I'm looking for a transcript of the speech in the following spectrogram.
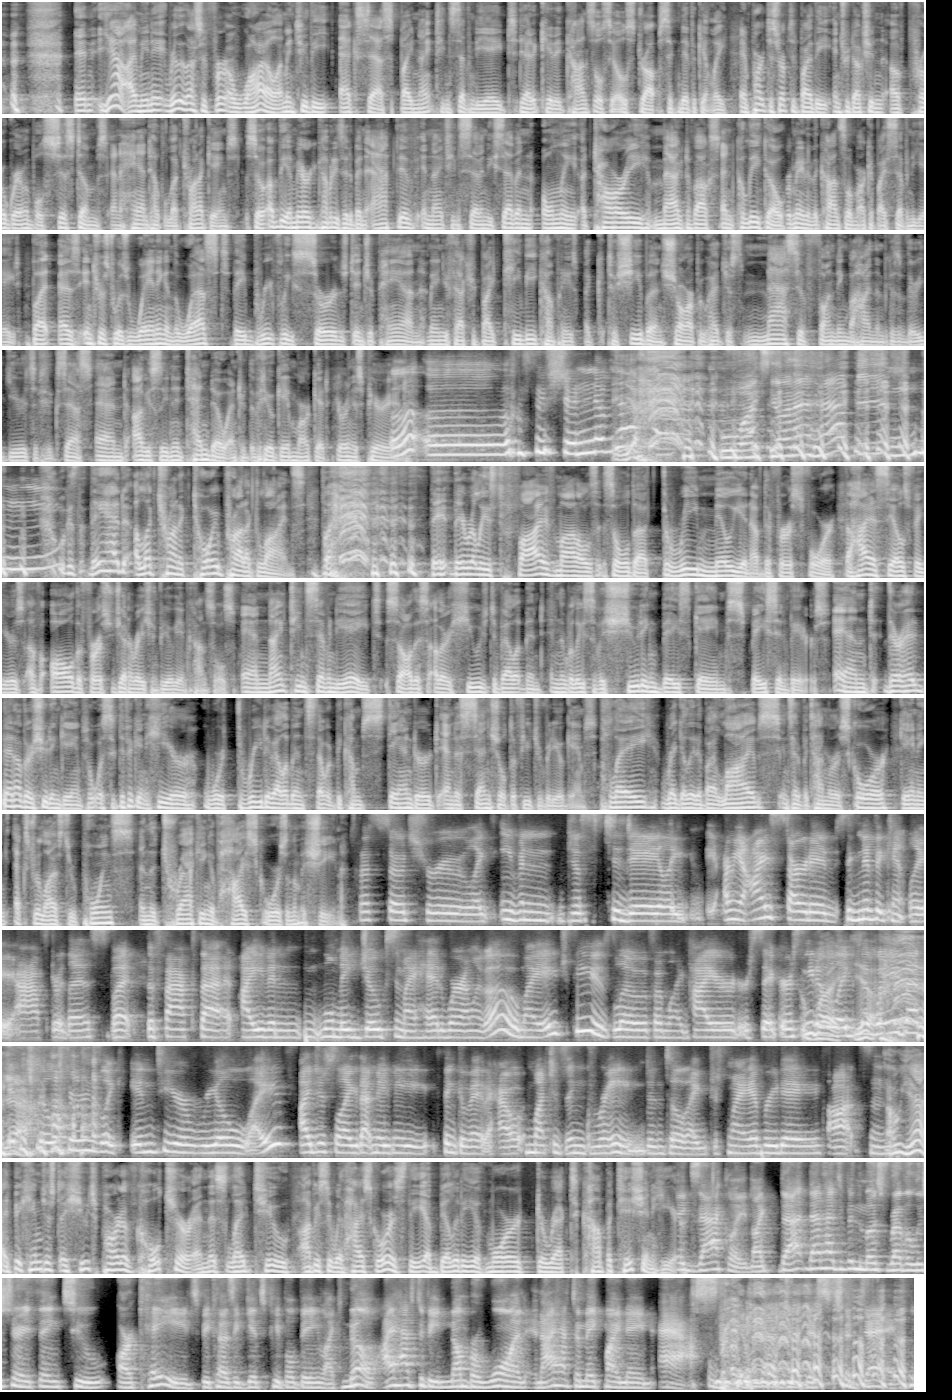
and yeah, I mean it really lasted for a while. I mean to the excess by 1978, dedicated console sales dropped significantly, in part disrupted by the introduction of programmable systems and handheld electronic games. So of the American companies that had been active in 1977, only Atari, Magnavox, and Coleco remained in the console market by 78. But as interest was waning in the West, they briefly surged in Japan, manufactured by TV companies like Toshiba and Sharp, who had just massive funding behind them because of their years of success. And obviously, Nintendo entered the video game market during this period. Uh oh, shouldn't have done Yeah. What's gonna happen? Mhm. because they had electronic toy product lines, but they, they released five models that sold uh, 3 million of the first four, the highest sales figures of all the first generation video game consoles. And 1978 saw this other huge development in the release of a shooting based game, Space Invaders. And there had been other shooting games, but what's significant here were three developments that would become standard and essential to future video games play regulated by lives instead of a timer or a score, gaining extra lives through points, and the tracking of high scores on the machine. That's so true. Like even just today, like I mean, I started significantly after this, but the fact that I even will make jokes in my head where I'm like, oh, my HP is low if I'm like tired or sick or you know, Right, like yeah. the way that Yeah. it filters like into your real life. I just like that made me think of it how much it's ingrained into like just my everyday thoughts and Oh, yeah, it became just a huge part of culture. And this led to, obviously, with high scores, the ability of more direct competition here. Exactly. Like that that has been the most revolutionary thing to arcades because it gets people being like, no, I have to be number one and I have to make my name ass. And we gotta do this today.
